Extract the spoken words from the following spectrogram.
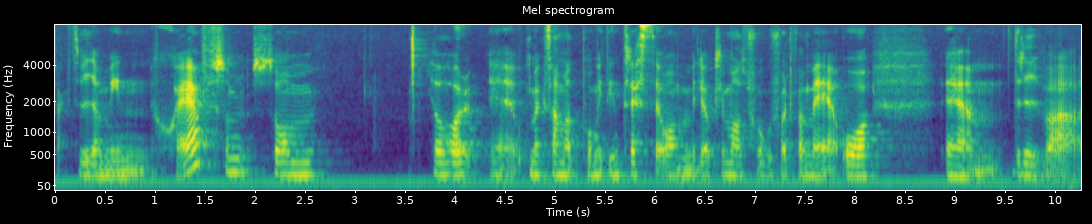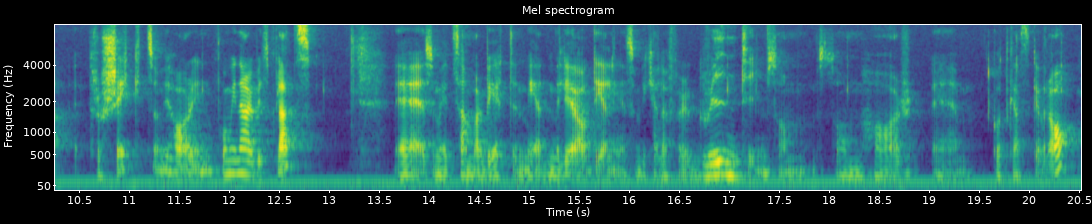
faktiskt via min chef som, som jag har eh, uppmärksammat på mitt intresse om miljö och klimatfrågor för att vara med och eh, driva projekt som vi har in på min arbetsplats. Eh, som är ett samarbete med miljöavdelningen som vi kallar för Green Team som, som har eh, gått ganska bra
